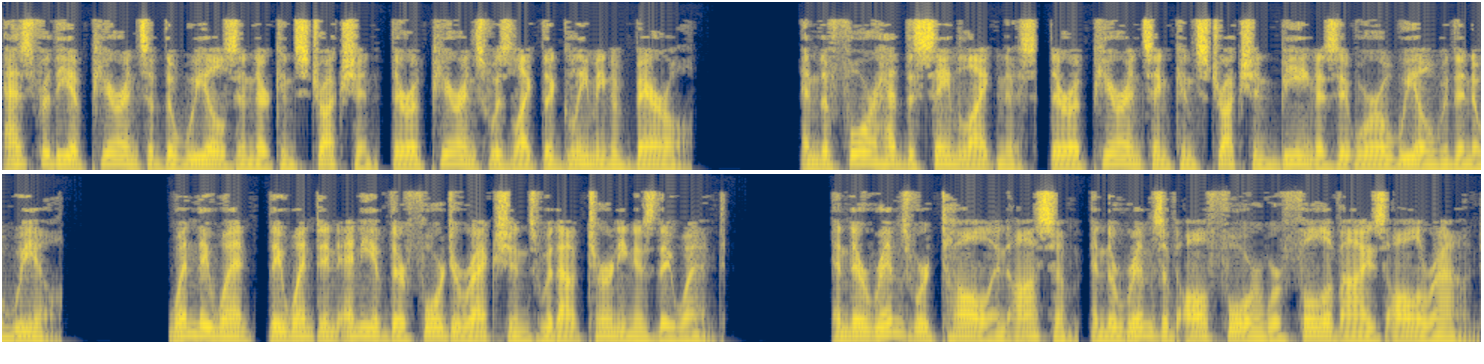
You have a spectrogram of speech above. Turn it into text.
As for the appearance of the wheels and their construction, their appearance was like the gleaming of beryl. And the four had the same likeness, their appearance and construction being as it were a wheel within a wheel. When they went, they went in any of their four directions without turning as they went. And their rims were tall and awesome, and the rims of all four were full of eyes all around.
